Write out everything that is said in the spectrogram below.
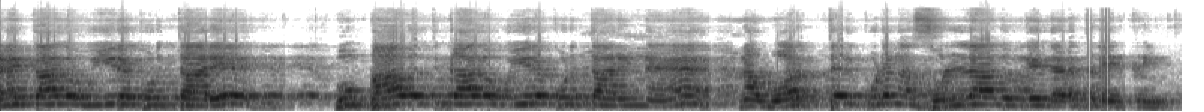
எனக்காக உயிரை கொடுத்தாரு உன் பாவத்துக்காக உயிரை கொடுத்தாருன்னு நான் ஒருத்தர் கூட நான் சொல்லாதவங்க இந்த இடத்துல இருக்கிறீங்க.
